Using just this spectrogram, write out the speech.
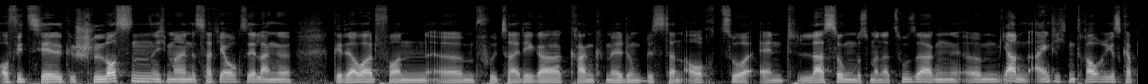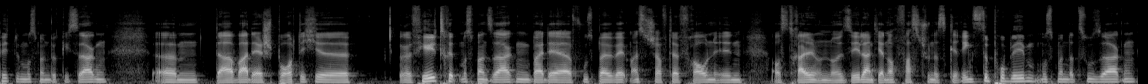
offiziell geschlossen. Ich meine, es hat ja auch sehr lange gedauert von ähm, frühzeitiger Krankmeldung bis dann auch zur Entlassung, muss man dazu sagen. Ähm, ja, eigentlich ein trauriges Kapitel, muss man wirklich sagen. Ähm, da war der sportliche Fehltritt, muss man sagen, bei der Fußball-Weltmeisterschaft der Frauen in Australien und Neuseeland ja noch fast schon das geringste Problem, muss man dazu sagen.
